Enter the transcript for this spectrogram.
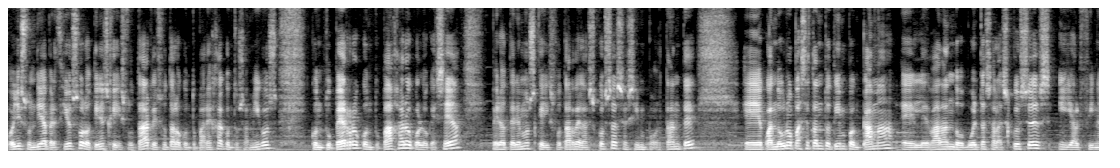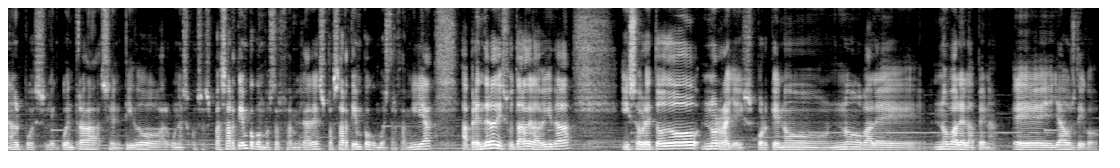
Hoy es un día precioso, lo tienes que disfrutar. Disfrútalo con tu pareja, con tus amigos, con tu perro, con tu pájaro, con lo que sea. Pero tenemos que disfrutar de las cosas, es importante. Eh, cuando uno pasa tanto tiempo en cama, eh, le va dando vueltas a las cosas y al final pues le encuentra sentido algunas cosas. Pasar tiempo con vuestros familiares, pasar tiempo con vuestra familia, aprender a disfrutar de la vida y sobre todo, no rayéis, porque no, no, vale, no vale la pena. Eh, ya os digo,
